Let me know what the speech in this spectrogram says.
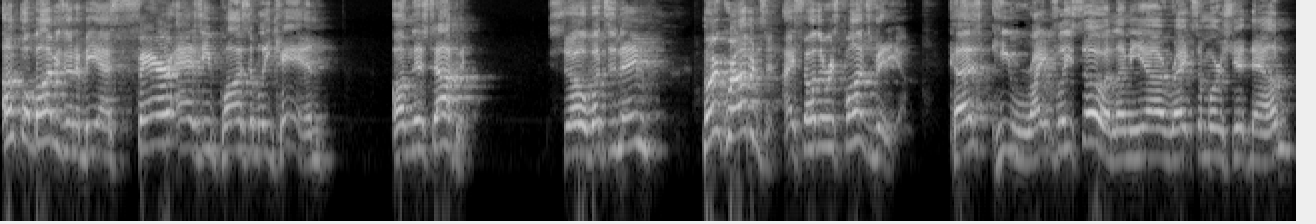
Uncle Bobby's going to be as fair as he possibly can on this topic. So, what's his name? Mark Robinson. I saw the response video because he rightfully so. And let me uh, write some more shit down.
